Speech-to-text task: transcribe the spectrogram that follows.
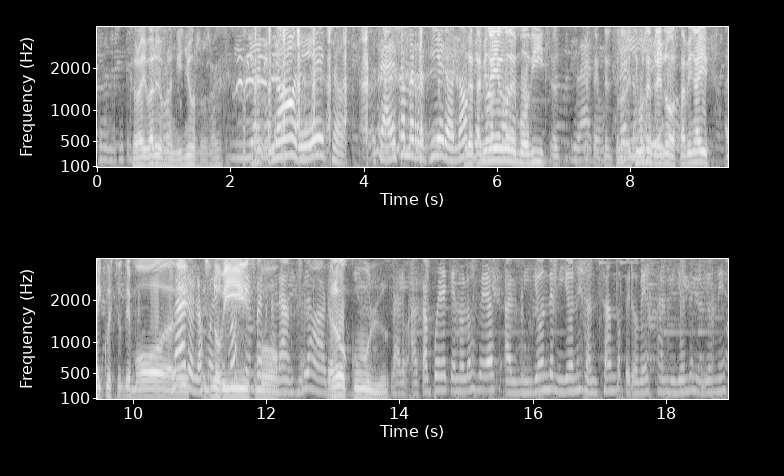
pero nosotros... Pero hay varios blanquiñosos, ¿sabes? No, de hecho, o sea, a eso me refiero, ¿no? O sea, también hay algo de modita, claro, te, lo decimos entre nos, también hay, hay cuestión de moda, de los esnovismo, claro. algo cool. Claro, acá puede que no los veas al millón de millones danzando, pero ves al millón de millones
